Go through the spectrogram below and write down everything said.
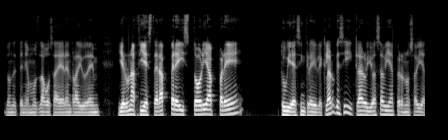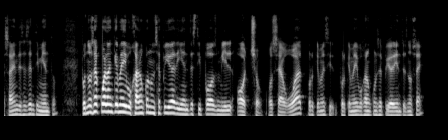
donde teníamos la gozadera en Radio Dem. Y era una fiesta, era prehistoria, pre... Tu vida es increíble. Claro que sí, claro, yo ya sabía, pero no sabía. ¿Saben de ese sentimiento? Pues no se acuerdan que me dibujaron con un cepillo de dientes tipo 2008. O sea, ¿what? ¿Por qué me, por qué me dibujaron con un cepillo de dientes? No sé.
